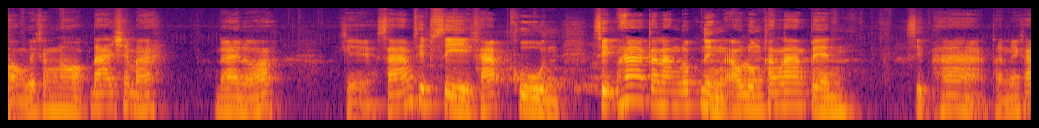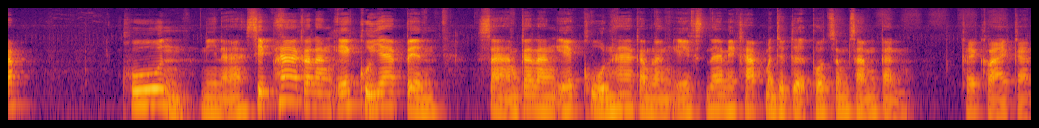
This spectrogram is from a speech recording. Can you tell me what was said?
2 ไว้ข้างนอกได้ใช่ไหมได้เนาะโอเค34ครับ คูณ15กำลังลบ1เอาลงข้างล่างเป็น15ทันไหมครับ คูณนี่นะ15กำลัง x ครูแยกเป็น 3กำลัง x คูณ 5กำลัง x ได้ไหมครับ มันจะเกิดพจน์ซ้ำๆกัน คล้ายๆกัน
